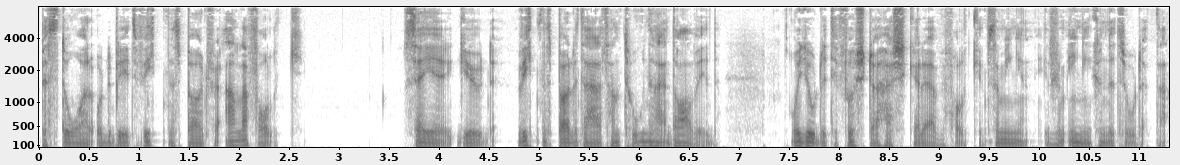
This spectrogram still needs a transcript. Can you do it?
består och det blir ett vittnesbörd för alla folk. Säger Gud. Vittnesbördet är att han tog den här David och gjorde till första härskare över folket. Som ingen, liksom ingen kunde tro detta.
